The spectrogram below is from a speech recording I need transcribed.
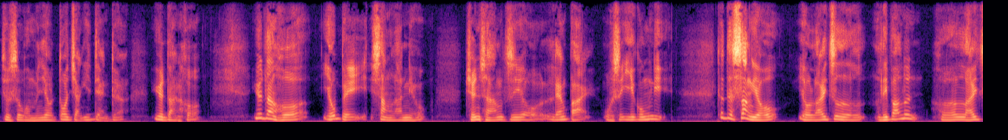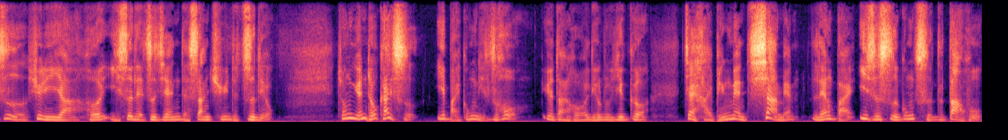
就是我们要多讲一点的约旦河。约旦河由北向南流，全长只有两百五十一公里。它的上游有来自黎巴嫩和来自叙利亚和以色列之间的山区的支流。从源头开始一百公里之后，约旦河流入一个在海平面下面。两百一十四公尺的大湖，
